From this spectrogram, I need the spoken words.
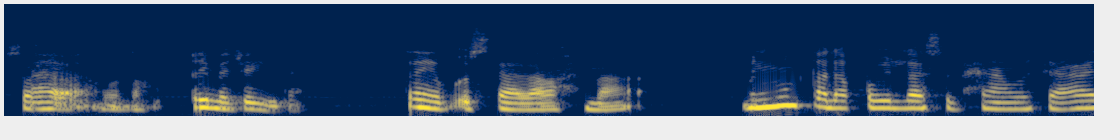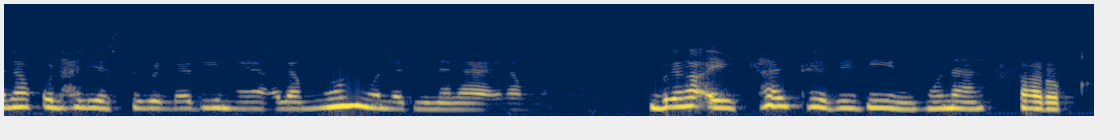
صحيح والله قيمة جيدة. طيب أستاذة رحمة من منطلق قول الله سبحانه وتعالى قل هل يستوي الذين يعلمون والذين لا يعلمون؟ برأيك هل تجدين هناك فرق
